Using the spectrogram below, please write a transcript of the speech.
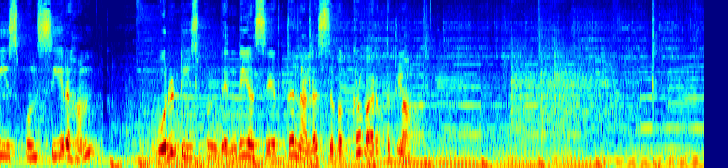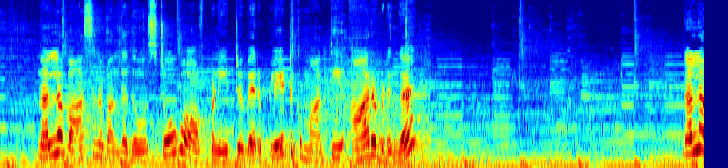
டீஸ்பூன் சீரகம் ஒரு டீஸ்பூன் வெந்தயம் சேர்த்து நல்லா சிவக்க வறுத்துக்கலாம். நல்ல வாசனை வந்ததும் ஸ்டோவை ஆஃப் பண்ணிட்டு வேற பிளேட்டுக்கு மாத்தி ஆற விடுங்க. நல்லா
